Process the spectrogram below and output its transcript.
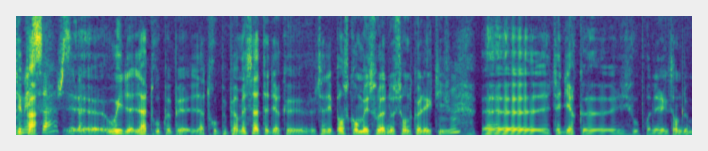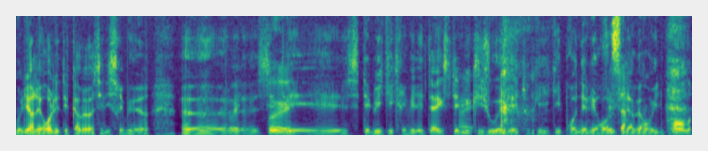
sais pas. Ça, oui, la troupe, la troupe permet ça, c'est-à-dire que ça dépend ce qu'on met sous la notion de collectif. Mhm. Euh, c'est-à-dire que si vous prenez l'exemple de Molière, les rôles étaient quand même assez distribués. Hein. Euh, c'était lui qui écrivait les textes, c'était lui qui jouait les qui, qui prenait les rôles qu'il avait envie de prendre,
